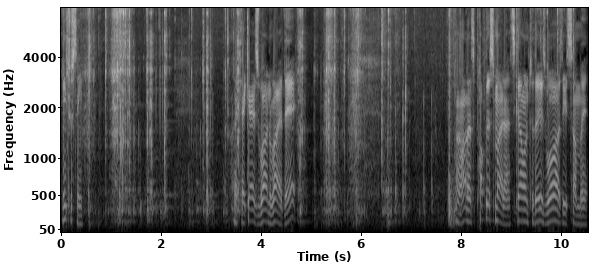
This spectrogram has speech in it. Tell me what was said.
Interesting. Okay, goes one way there. Alright, let's pop this motor. It's going to these wires here somewhere.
